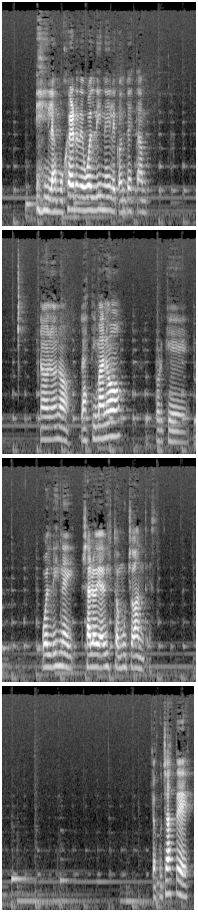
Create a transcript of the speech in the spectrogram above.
y la mujer de Walt Disney le contesta, no, no, no, lástima no, porque Walt Disney ya lo había visto mucho antes. ¿Lo escuchaste?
